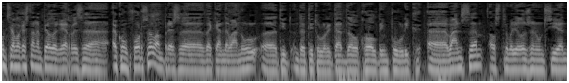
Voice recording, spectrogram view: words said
on sembla que estan en peu de guerra és a, a Conforça, l'empresa de Can de Bànol eh, tit de titularitat del holding públic eh, avança. Els treballadors anuncien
